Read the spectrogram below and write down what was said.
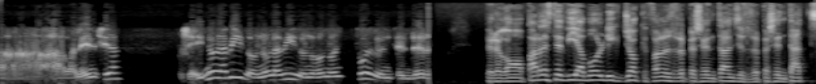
a- a Valencia, o sea, y no la ha habido, no la ha habido, no, no puedo entender Però com a part d'este diabòlic joc que fan els representants i els representats,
